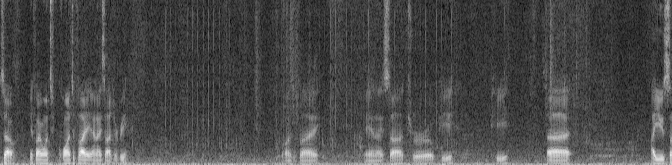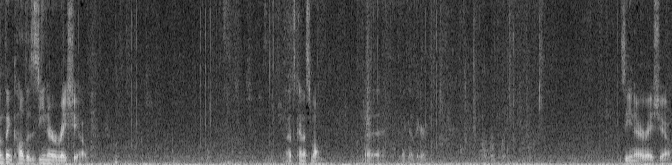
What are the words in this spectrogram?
So if I want to quantify anisotropy, quantify anisotropy, P, uh, I use something called a Zener ratio. That's kind of small. Uh, make that bigger. Zener ratio.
